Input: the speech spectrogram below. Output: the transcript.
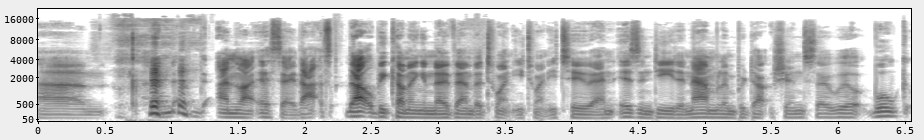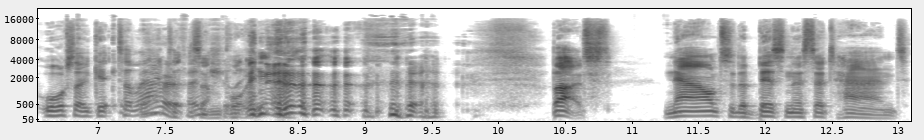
Um, and, and like I say, that's that will be coming in November 2022, and is indeed an Amblin production. So we'll we'll also get to that at some point. but now to the business at hand,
